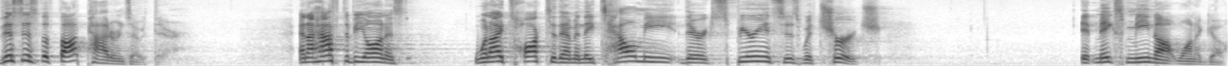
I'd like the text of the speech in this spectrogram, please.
This is the thought patterns out there. And I have to be honest, when I talk to them and they tell me their experiences with church, it makes me not want to go.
